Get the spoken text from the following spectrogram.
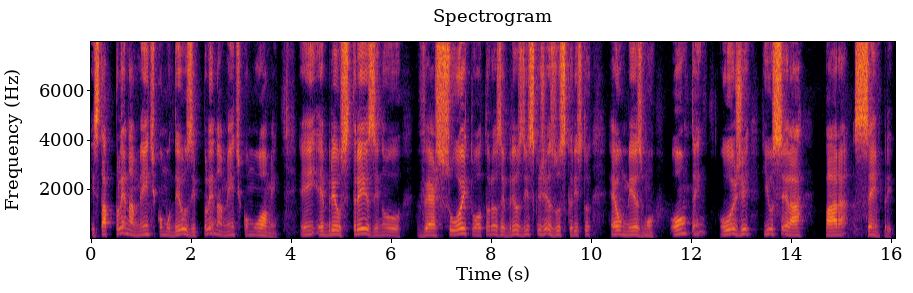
está plenamente como Deus e plenamente como homem. Em Hebreus 13, no verso 8, o autor aos Hebreus diz que Jesus Cristo é o mesmo ontem, hoje e o será para sempre.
